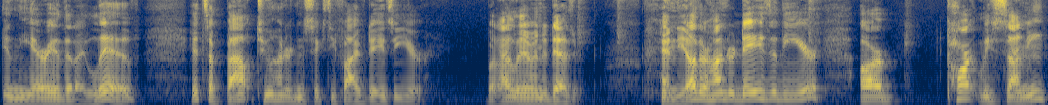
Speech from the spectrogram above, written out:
In the area that I live, it's about 265 days a year, but I live in a desert. And the other 100 days of the year are partly sunny,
